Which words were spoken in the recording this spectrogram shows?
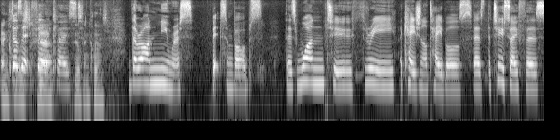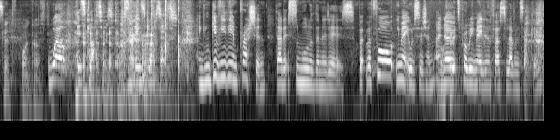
enclosed. Does it feel yeah, enclosed? Feels enclosed. There are numerous bits and bobs. There's one, two, three occasional tables. There's the two sofas. Get to the point, Kirstie. Well, it's cluttered. it's cluttered. And can give you the impression that it's smaller than it is. But before you make your decision, I know it's probably made in the first 11 seconds.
